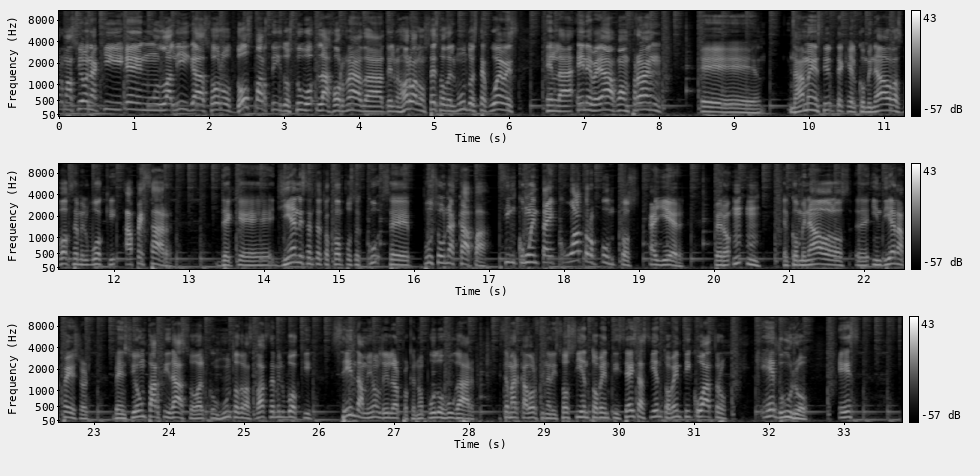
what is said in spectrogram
Información aquí en la liga, solo dos partidos tuvo la jornada del mejor baloncesto del mundo este jueves en la NBA. Juan Fran, eh, déjame decirte que el combinado de los Bucks de Milwaukee, a pesar de que Giannis Antetokounmpo se, se puso una capa, 54 puntos ayer, pero mm, mm, el combinado de los eh, Indiana Pacers venció un partidazo al conjunto de los Bucks de Milwaukee sin Damian Lillard porque no pudo jugar. Este marcador finalizó 126 a 124. Qué duro es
